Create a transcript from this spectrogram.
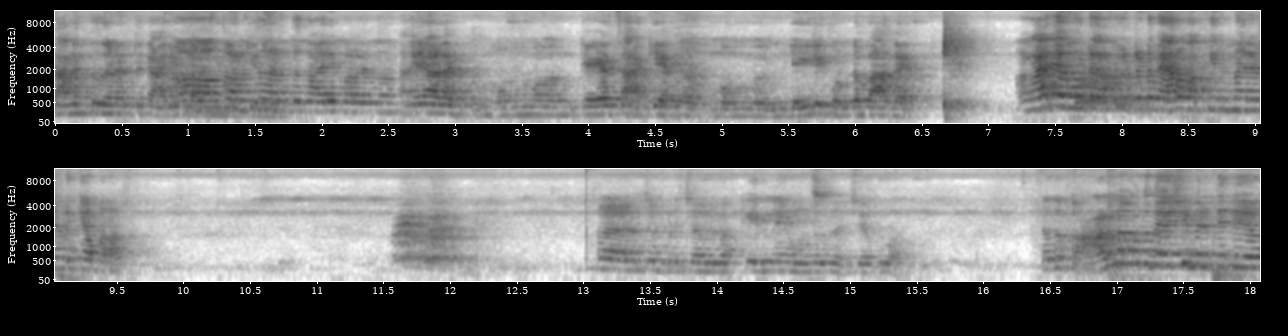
തണുത്ത് തണുത്ത് കാര്യം അയാളെ കേസാക്കി അങ്ങ് ഉം ഉം ജയിലിൽ കൊണ്ടുപോകാതെ. അങ്ങനെ അങ്ങോട്ട് ഇറക്കി വിട്ടിട്ട് വേറെ വക്കീലന്മാരെ വിളിക്കാൻ പറ പിടിച്ച ഒരു വക്കീലിനെ കൊണ്ടുവന്ന് വെച്ചേക്കുവാ? ഇതൊക്കെ കാണുന്നവർക്ക് ദേഷ്യം വരുത്തില്ലയോ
